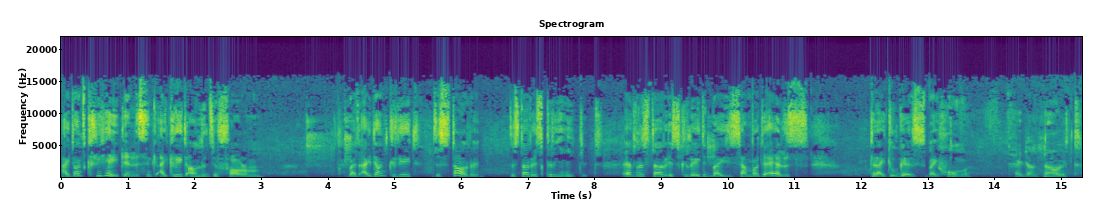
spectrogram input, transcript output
I don't create anything. I create only the form. But I don't create the story. The story is created. Every story is created by somebody else. Try to guess by whom. I don't know it.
